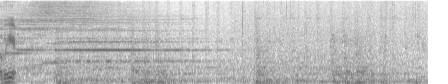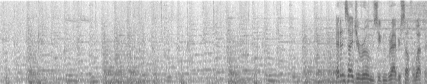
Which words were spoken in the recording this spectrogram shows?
Over here. Head inside your room so you can grab yourself a weapon.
